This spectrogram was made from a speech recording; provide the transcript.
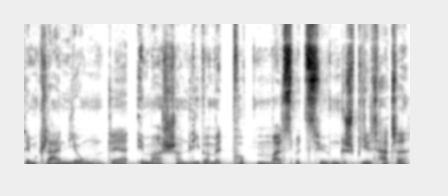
dem kleinen Jungen, der immer schon lieber mit Puppen als mit Zügen gespielt hatte,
